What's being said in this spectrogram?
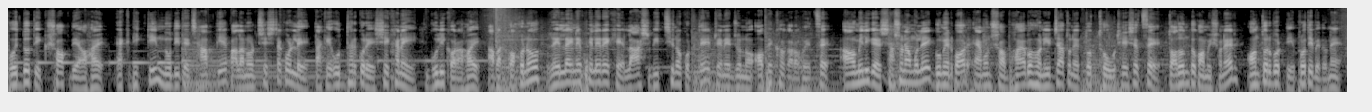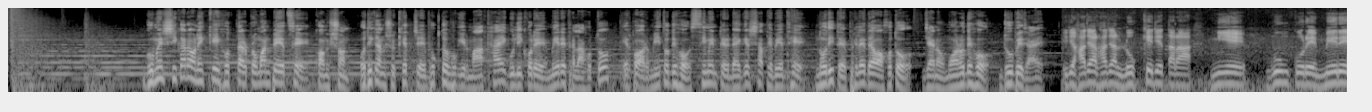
বৈদ্যুতিক শক দেওয়া হয়। এক ভিকটিম নদীতে ঝাঁপ দিয়ে পালানোর চেষ্টা করলে তাকে উদ্ধার করে সেখানেই গুলি করা হয়। আবার কখনো রেল লাইনে ফেলে রেখে লাশ বিচ্ছিন্ন করতে ট্রেনের জন্য অপেক্ষা করা হয়েছে। আওয়ামী লীগের শাসনামলে গুমের পর এমন সব ভয়াবহ নির্যাতনের তথ্য উঠে এসেছে তদন্ত কমিশনের অন্তর্বর্তী প্রতিবেদনে। গুমের শিকার অনেককেই হত্যার প্রমাণ পেয়েছে। কমিশন অধিকাংশ ক্ষেত্রে ভুক্তভোগীর মাথায় গুলি করে মেরে ফেলা হতো। এরপর মৃতদেহ সিমেন্টের ব্যাগের সাথে বেঁধে নদীতে ফেলে দেওয়া হতো যেন মরদেহ ডুবে যায়। এই যে হাজার হাজার লোককে যে তারা নিয়ে গুম করে, মেরে,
